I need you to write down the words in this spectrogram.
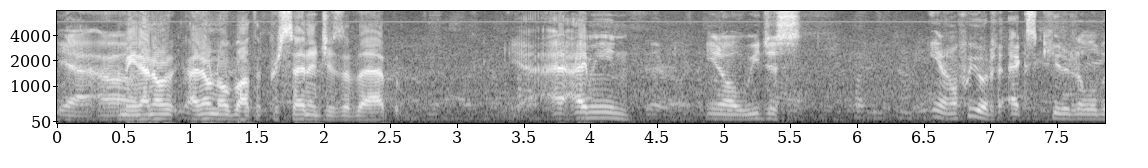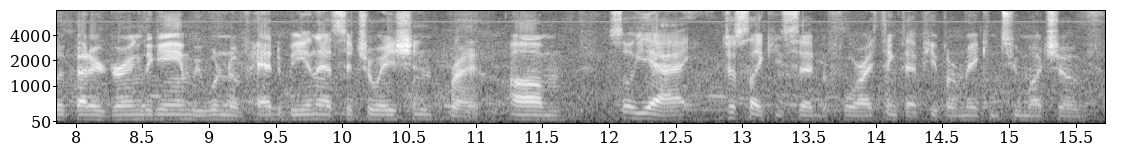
Yeah. I mean, um, I don't, I don't know about the percentages of that, but Yeah, I, I mean, you know, we just, you know, if we would have executed a little bit better during the game, we wouldn't have had to be in that situation. right. Um, So yeah, just like you said before, I think that people are making too much of,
